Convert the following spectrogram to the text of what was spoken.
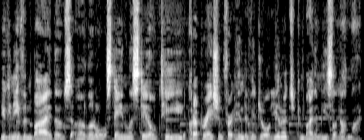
You can even buy those uh, little stainless steel tea preparation for individual units. You can buy them easily online.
